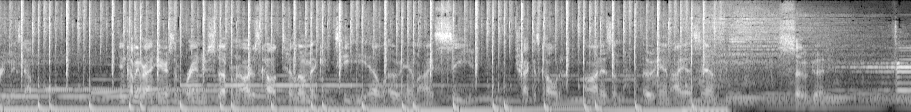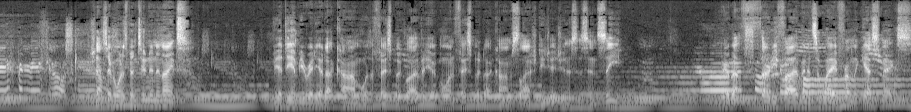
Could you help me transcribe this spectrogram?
remix album. Incoming right here, some brand new stuff from an artist called Telomic, T E L O M I C. Track is called Onism, O N I S M. So good. Shouts to everyone who's been tuning in tonight via dnbradio.com or the Facebook Live video going facebook.com slash djgenesisnc. We're about 35 minutes away from the guest mix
